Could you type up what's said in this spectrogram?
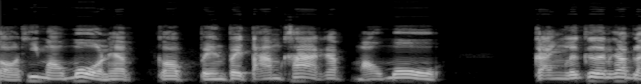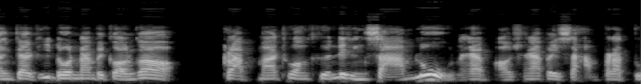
ต่อที่เมาโมนะครับ ก็เป็นไปตามคาดครับเมาโมแกร่งเหลือเกินครับ หลังจากที่โดนนำไปก่อนก็กลับมาทวงคืนได้ถึง 3 ลูกนะครับ เอาชนะไป 3 ประตู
